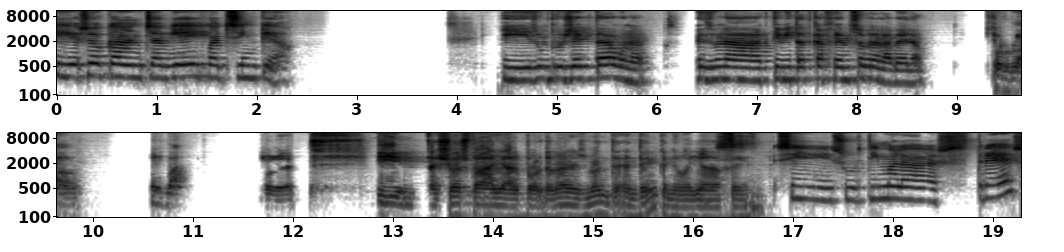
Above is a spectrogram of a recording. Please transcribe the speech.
I jo sóc en Xavier i faig 5 A. I és un projecte, bueno, és una activitat que fem sobre la vela. Port Blau. Molt bé. I això es fa allà al Port de Blanes, no? Ent- Entenc que aneu allà a fer... Sí, sortim a les 3,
